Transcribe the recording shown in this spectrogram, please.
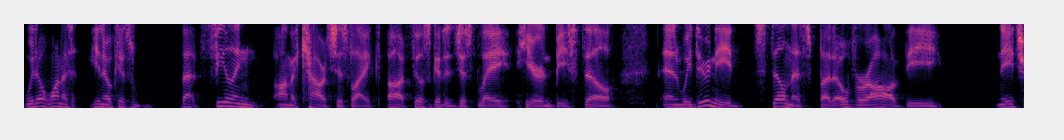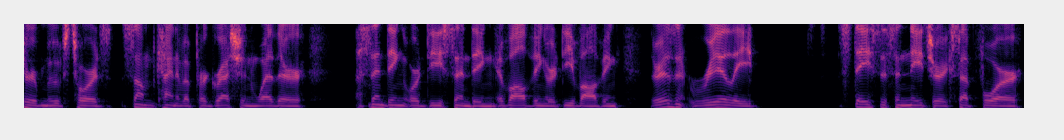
we don't want to you know because that feeling on the couch is like oh it feels good to just lay here and be still. And we do need stillness but overall the nature moves towards some kind of a progression whether ascending or descending evolving or devolving. There isn't really stasis in nature except for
